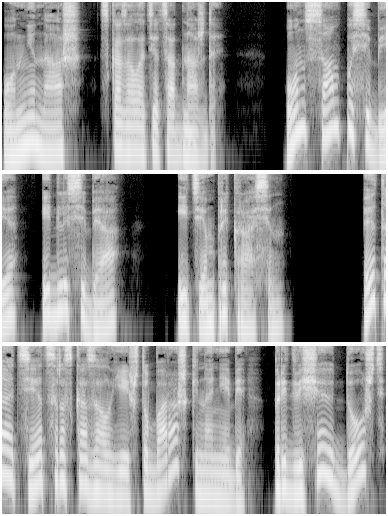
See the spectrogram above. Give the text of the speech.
он не наш», — сказал отец однажды. «Он сам по себе и для себя, и тем прекрасен». Это отец рассказал ей, что барашки на небе предвещают дождь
